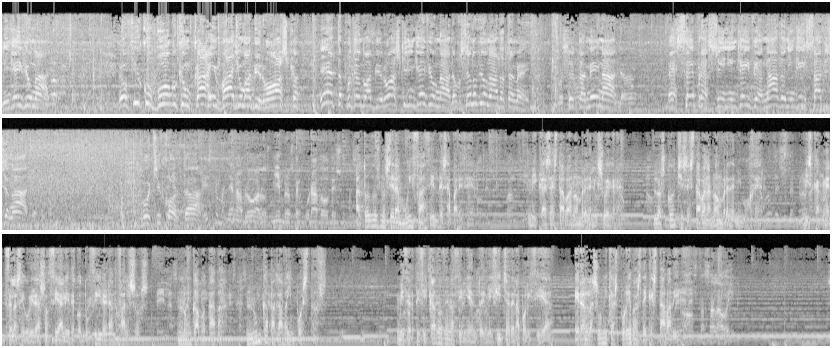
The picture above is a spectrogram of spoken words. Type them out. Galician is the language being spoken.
Ninguém viu nada. Eu fico bobo que um carro invade uma birosca, entra por dentro de uma birosca e ninguém viu nada. Você não viu nada também. Você também nada. É sempre assim, ninguém vê nada, ninguém sabe de nada. Vou te contar. A los miembros del jurado de su A todos nos era muy fácil desaparecer. Mi casa estaba a nombre de mi suegra. Los coches estaban a nombre de mi mujer. Mis carnets de la seguridad social y de conducir eran falsos. Nunca votaba, nunca pagaba impuestos. Mi certificado de nacimiento y mi ficha de la policía eran las únicas pruebas de que estaba vivo. ¿En esta sala hoy?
